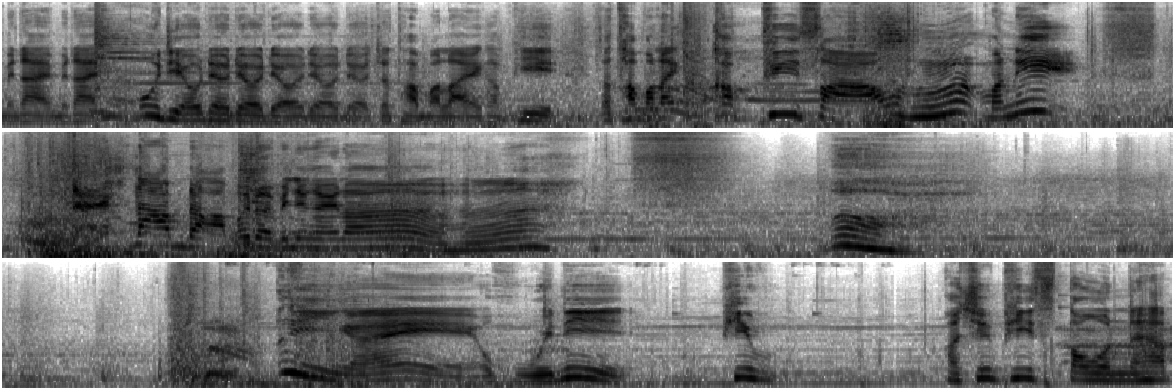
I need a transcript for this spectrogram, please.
ไม่ได้ไม่ได้อุ้ยเดี๋ยวเดี๋ยวเดี๋ยวเดี๋ยวเดี๋ยวเดี๋ยวจะทำอะไรครับพี่จะทำอะไรครับพี่สาวหือมานี่แจกด้ามดาบไปหน่อยเป็นยังไงล่ะฮะนี่ไงโอ้โหนี่พี่เขาชื่อพี่สโตนนะครับ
